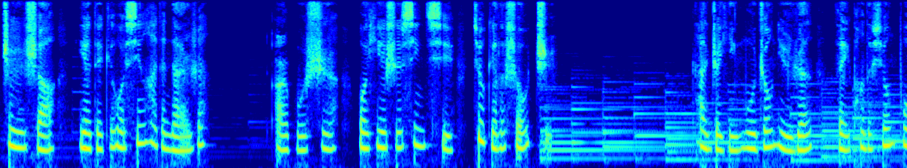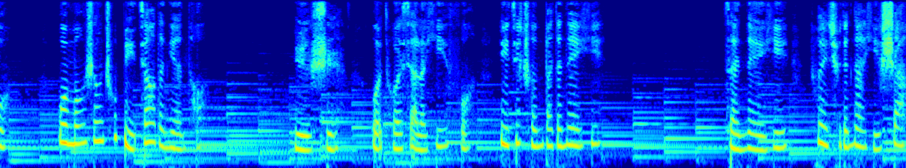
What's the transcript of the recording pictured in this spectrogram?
至少也得给我心爱的男人，而不是我一时兴起就给了手指。看着荧幕中女人肥胖的胸部，我萌生出比较的念头。于是，我脱下了衣服以及纯白的内衣，在内衣。褪去的那一刹，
